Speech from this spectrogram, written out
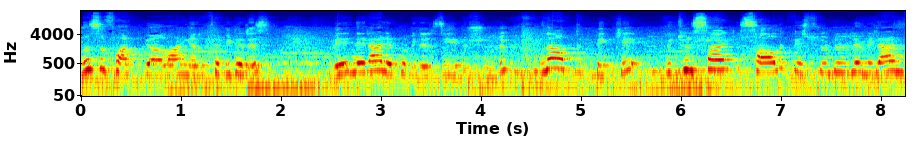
Nasıl farklı bir alan yaratabiliriz ve neler yapabiliriz diye düşündük. Ne yaptık peki? Bütünsel sağlık ve sürdürülebilen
